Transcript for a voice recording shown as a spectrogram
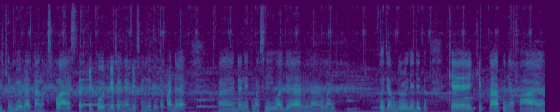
bikin biodata anak sekelas terikut. Biasanya biasanya tetap ada. Uh, dan itu masih wajar kalau kan? Kalau zaman dulu jadi tuh kayak kita punya file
